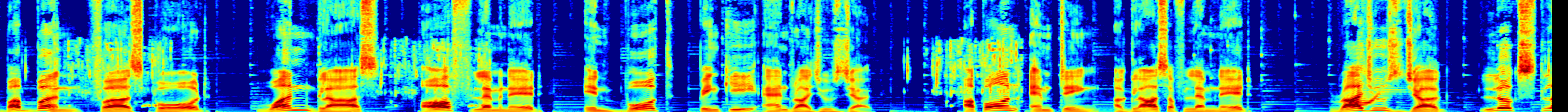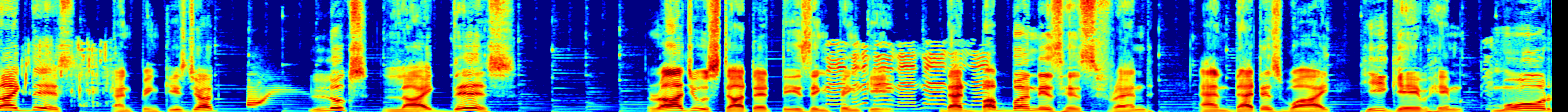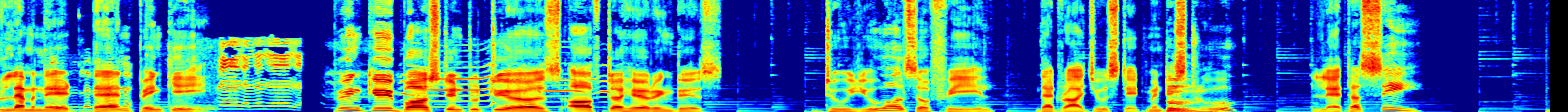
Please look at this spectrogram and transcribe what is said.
Babban first poured one glass of lemonade in both Pinky and Raju's jug. Upon emptying a glass of lemonade, Raju's jug looks like this and Pinky's jug looks like this. Raju started teasing Pinky that Babban is his friend and that is why he gave him more lemonade than Pinky. Pinky burst into tears after hearing this. Do you also feel that Raju's statement is hmm. true? Let us see.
